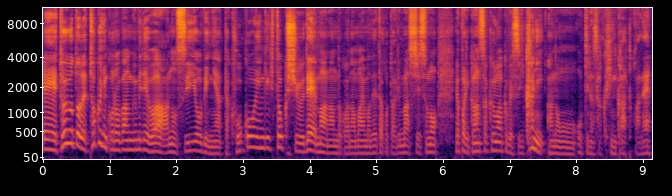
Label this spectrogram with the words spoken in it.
えーということで特にこの番組ではあの水曜日にあった高校演劇特集でまあ何度か名前も出たことありますしそのやっぱり贋作マクベスいかにあの大きな作品かとかね、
